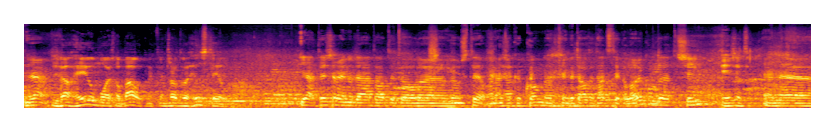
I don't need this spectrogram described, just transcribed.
Ja. Het is wel heel mooi gebouwd, maar ik vind het altijd wel heel stil. Ja, het is er inderdaad altijd wel, eh, wel stil. En als ik er kom, dan vind ik het altijd hartstikke leuk om dat te zien. Is het? En eh,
